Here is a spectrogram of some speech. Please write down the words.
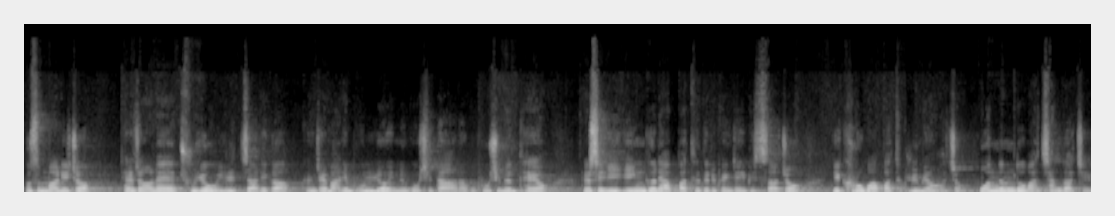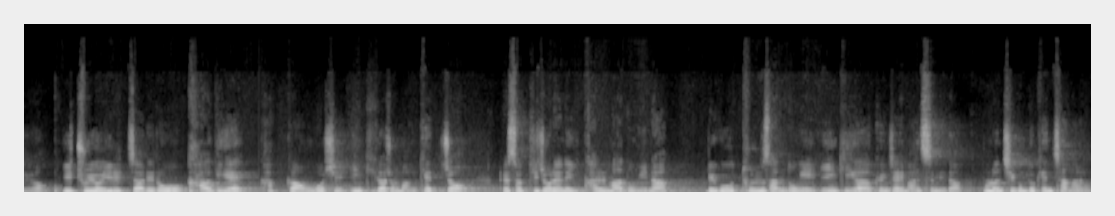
무슨 말이죠? 대전의 주요 일자리가 굉장히 많이 몰려 있는 곳이다라고 보시면 돼요. 그래서 이 인근의 아파트들이 굉장히 비싸죠. 이 크로버 아파트 유명하죠. 원룸도 마찬가지예요. 이 주요 일자리로 가기에 가까운 곳이 인기가 좀 많겠죠. 그래서 기존에는 이 갈마동이나 그리고 둔산동이 인기가 굉장히 많습니다. 물론 지금도 괜찮아요.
